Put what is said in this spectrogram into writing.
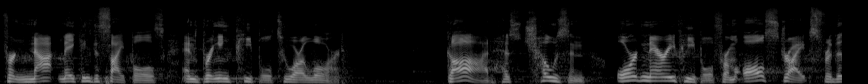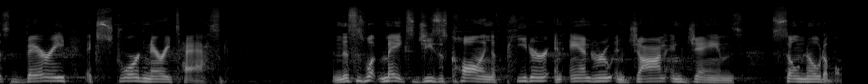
for not making disciples and bringing people to our Lord. God has chosen ordinary people from all stripes for this very extraordinary task. And this is what makes Jesus' calling of Peter and Andrew and John and James so notable.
